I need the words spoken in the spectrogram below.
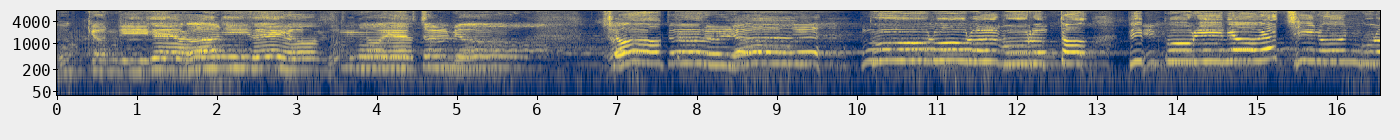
못 견디게 많이 되어 분노에 떨며 적들을 향해 두 눈을 무릎떠 빗뿌리며 외치는구나.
